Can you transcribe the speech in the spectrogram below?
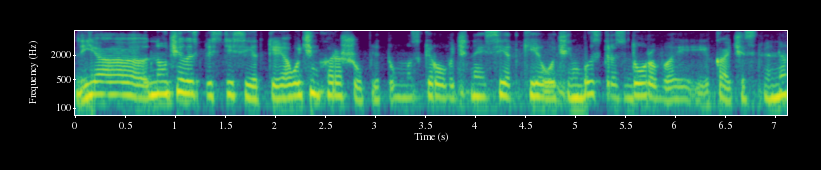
Я научилась плести сетки, я очень хорошо плету маскировочные сетки, очень быстро, здорово и качественно.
